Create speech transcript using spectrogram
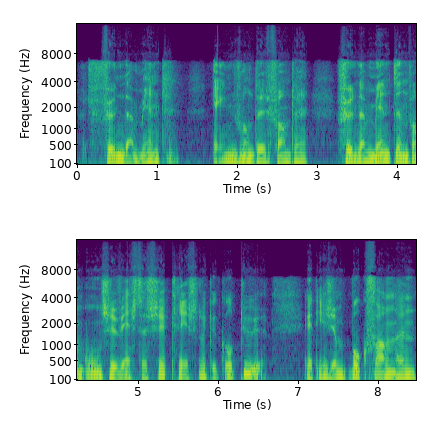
Het fundament, een van de, van de fundamenten van onze westerse christelijke cultuur. Het is een boek van een,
